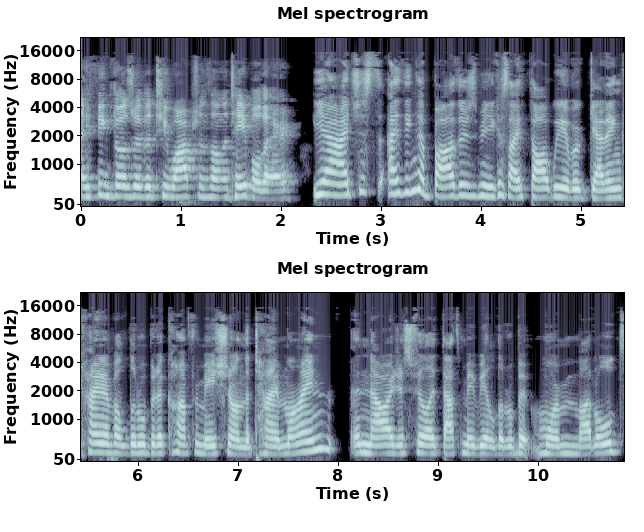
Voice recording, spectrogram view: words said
I think those are the two options on the table there. Yeah, I just I think it bothers me because I thought we were getting kind of a little bit of confirmation on the timeline, and now I just feel like that's maybe a little bit more muddled.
